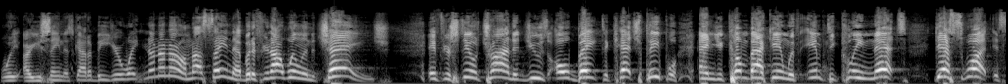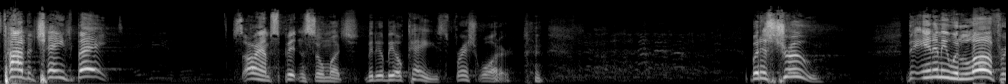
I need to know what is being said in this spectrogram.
well, are you saying it's got to be your way? No, no, no, I'm not saying that. But if you're not willing to change, if you're still trying to use old bait to catch people and you come back in with empty, clean nets, guess what? It's time to change bait. Sorry I'm spitting so much, but it'll be okay. It's fresh water. But it's true. The enemy would love for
